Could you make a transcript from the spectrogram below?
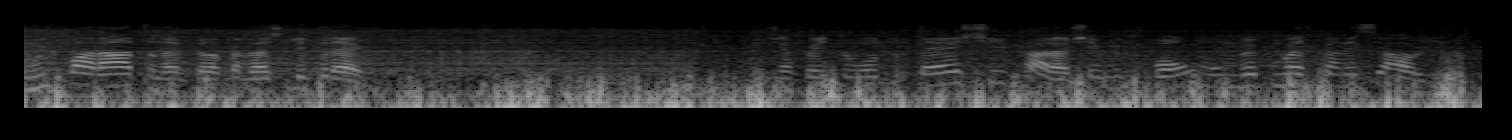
muito barato, né, pela qualidade que ele entrega. Eu tinha feito um outro teste e cara, achei muito bom, vamos ver como vai ficar nesse áudio.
